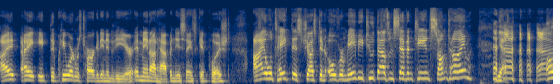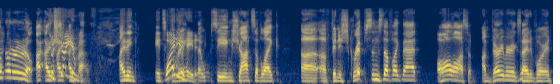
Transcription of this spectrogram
I, I, it, the keyword was targeting into the year. It may not happen. These things get pushed. I will take this, Justin, over maybe 2017 sometime. yes. oh no no no no! I, I, So I- shut I- your mouth. I think it's Why do you hate it? that we're seeing shots of like uh, uh finished scripts and stuff like that. All awesome. I'm very very excited for it.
